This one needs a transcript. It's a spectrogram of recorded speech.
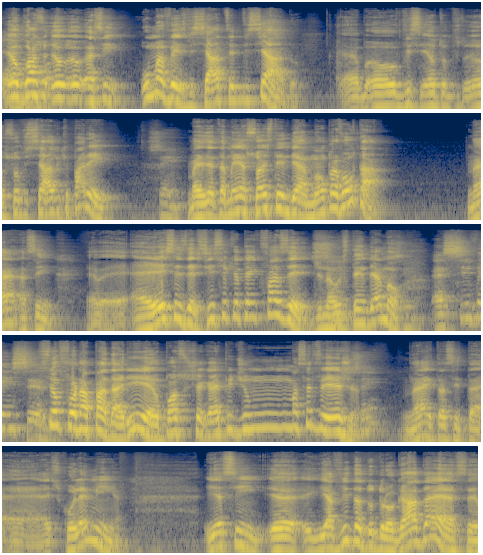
Eu é gosto, eu, eu, assim, uma vez viciado, sempre viciado. Eu, eu, eu, eu sou viciado que parei. Sim. Mas é, também é só estender a mão pra voltar. Né? Assim, é, é esse exercício que eu tenho que fazer, de não Sim, estender a mão. sim. É se vencer. Se eu for na padaria, eu posso chegar e pedir um- uma cerveja. Sim. Né? Então, assim, tá- é, a escolha é minha. E assim, é, e a vida do drogado é essa, é,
